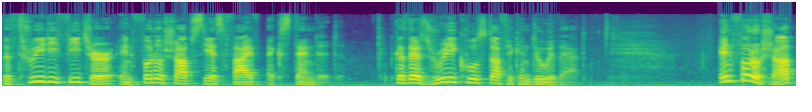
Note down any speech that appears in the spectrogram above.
the 3D feature in Photoshop CS5 Extended, because there's really cool stuff you can do with that. In Photoshop,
